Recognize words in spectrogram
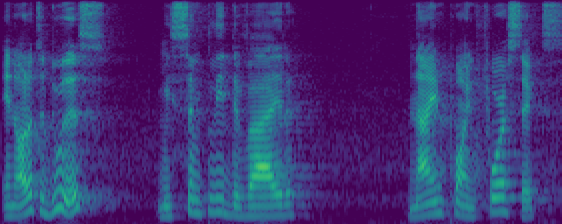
In order to do this, we simply divide 9.46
